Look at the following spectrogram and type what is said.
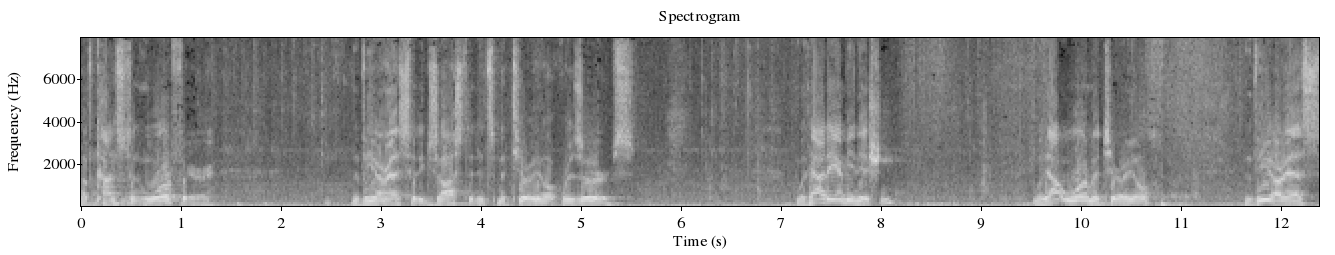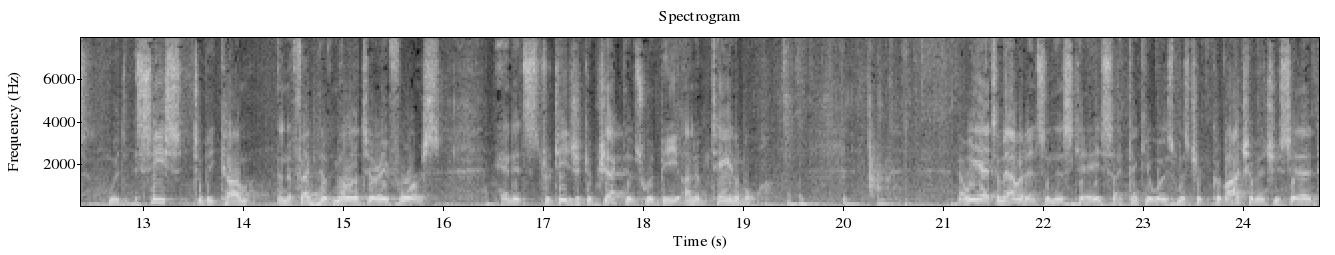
of constant warfare, the VRS had exhausted its material reserves. Without ammunition, without war material, the VRS would cease to become an effective military force, and its strategic objectives would be unobtainable. Now, we had some evidence in this case. I think it was Mr. Kovacevic who said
